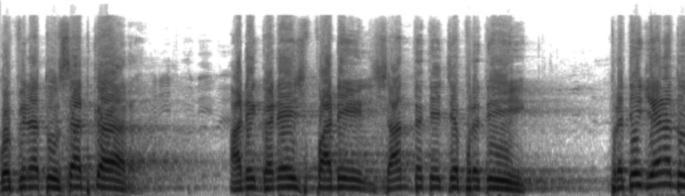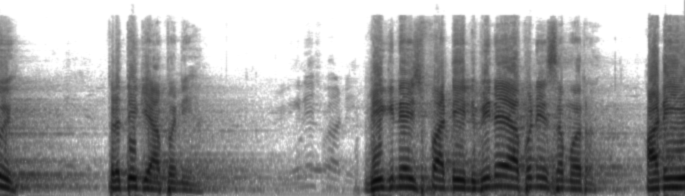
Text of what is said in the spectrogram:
गोपीनाथ उसाटकर आणि गणेश पाटील शांततेचे प्रतीक. प्रतीक घ्या ना तू प्रतीक घ्या आपण. विघ्नेश पाटील विनय आपण समोर. आणि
